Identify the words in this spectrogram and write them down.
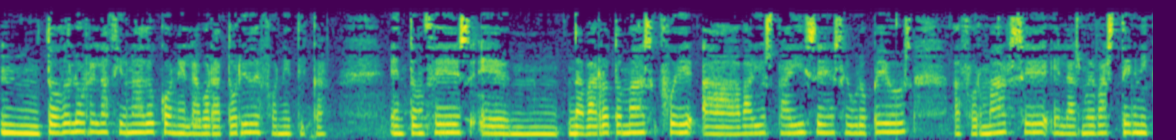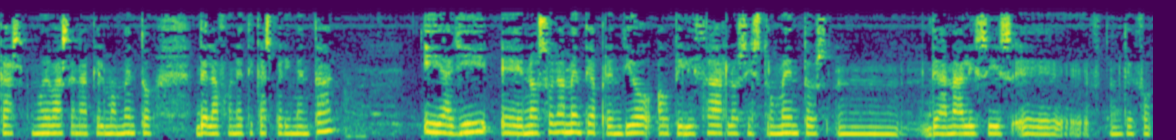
mmm, todo lo relacionado con el laboratorio de fonética. Entonces, eh, Navarro Tomás fue a varios países europeos a formarse en las nuevas técnicas, nuevas en aquel momento, de la fonética experimental. Y allí eh, no solamente aprendió a utilizar los instrumentos mmm, de análisis eh, de, fo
